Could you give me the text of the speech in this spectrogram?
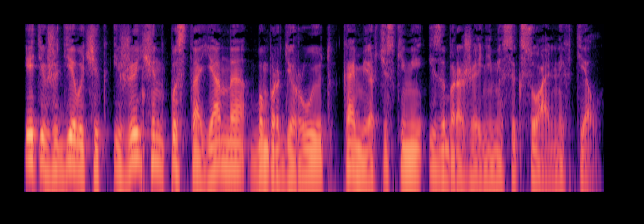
Этих же девочек и женщин постоянно бомбардируют коммерческими изображениями сексуальных тел.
